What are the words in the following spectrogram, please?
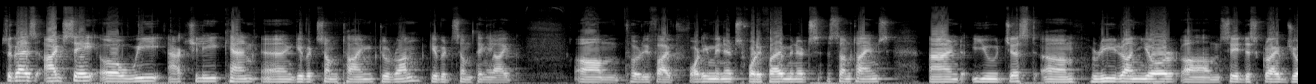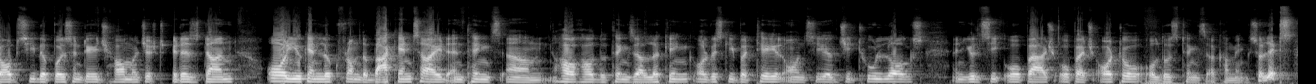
So guys i'd say uh, we actually can uh, give it some time to run give it something like um, 35 to 40 minutes 45 minutes sometimes and you just um, rerun your um, say describe job see the percentage how much it, it is done or you can look from the back end side and things um, how, how the things are looking. Always keep a tail on cfg tool logs and you'll see opatch opatch auto all those things are coming. So let's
